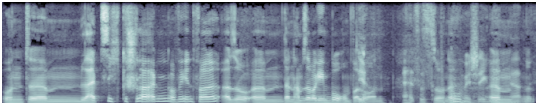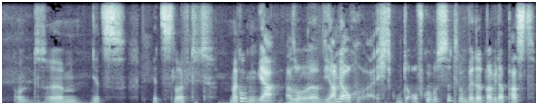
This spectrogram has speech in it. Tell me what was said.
Und ähm, Leipzig geschlagen auf jeden Fall. Also ähm, dann haben sie aber gegen Bochum verloren. Es ist So, ne? komisch irgendwie. Ähm, ja. Und ähm, jetzt, jetzt läuft es. Mal gucken. Ja, also äh, die haben ja auch echt gut aufgerüstet. Und wenn das mal wieder passt,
